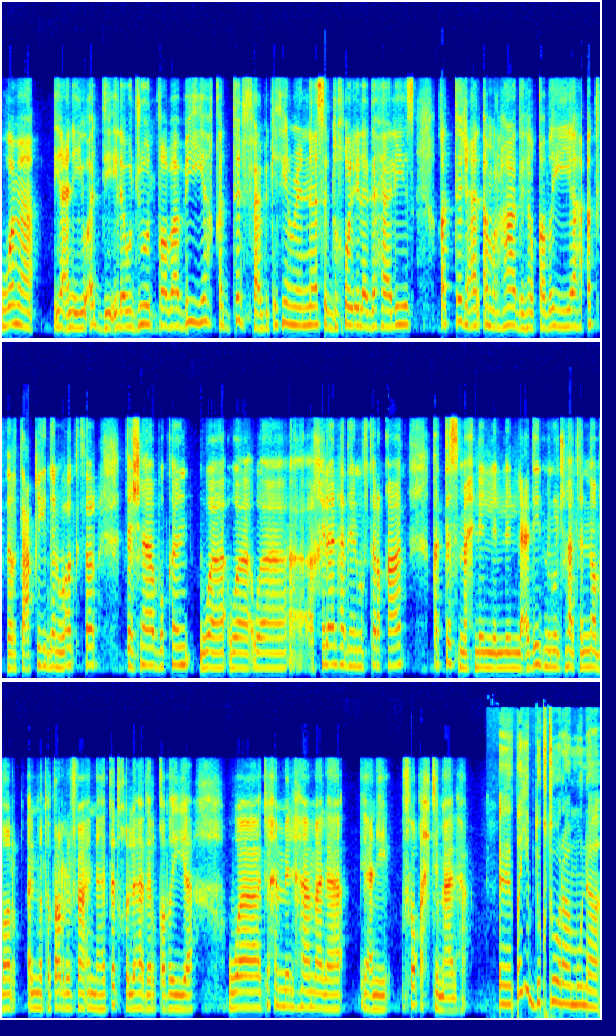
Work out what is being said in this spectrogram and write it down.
وما يعني يؤدي إلى وجود ضبابية قد تدفع بكثير من الناس الدخول إلى دهاليز قد تجعل أمر هذه القضية أكثر تعقيدا وأكثر تشابكا وخلال هذه المفترقات قد تسمح للعديد من وجهات النظر المتطرفة أنها تدخل لهذه القضية وتحملها ما لا يعني فوق احتمالها. أه، طيب دكتورة منى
